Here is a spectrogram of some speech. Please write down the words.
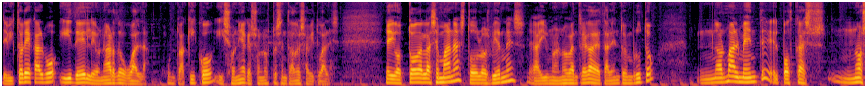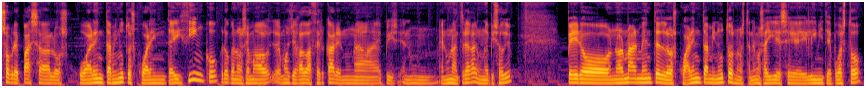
de Victoria Calvo y de Leonardo Gualda junto a Kiko y Sonia, que son los presentadores habituales. Ya digo, todas las semanas, todos los viernes, hay una nueva entrega de Talento en Bruto. Normalmente el podcast no sobrepasa los 40 minutos, 45, creo que nos hemos, llegado a acercar en una, en, una entrega, en un episodio pero normalmente de los 40 minutos nos tenemos ahí ese límite puesto,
